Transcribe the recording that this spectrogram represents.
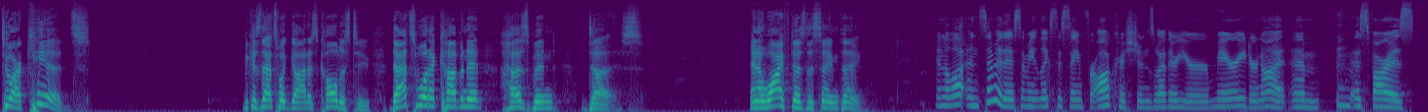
to our kids. Because that's what God has called us to. That's what a covenant husband does. And a wife does the same thing. And a lot, and some of this, I mean, it looks the same for all Christians, whether you're married or not. Um, as far as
